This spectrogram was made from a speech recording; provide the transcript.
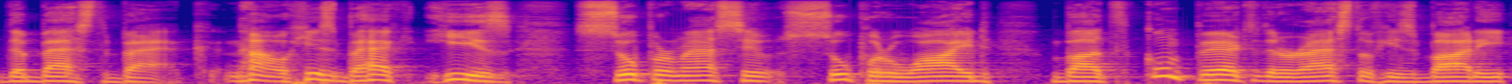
the best back. Now his back is super massive, super wide, but compared to the rest of his body,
